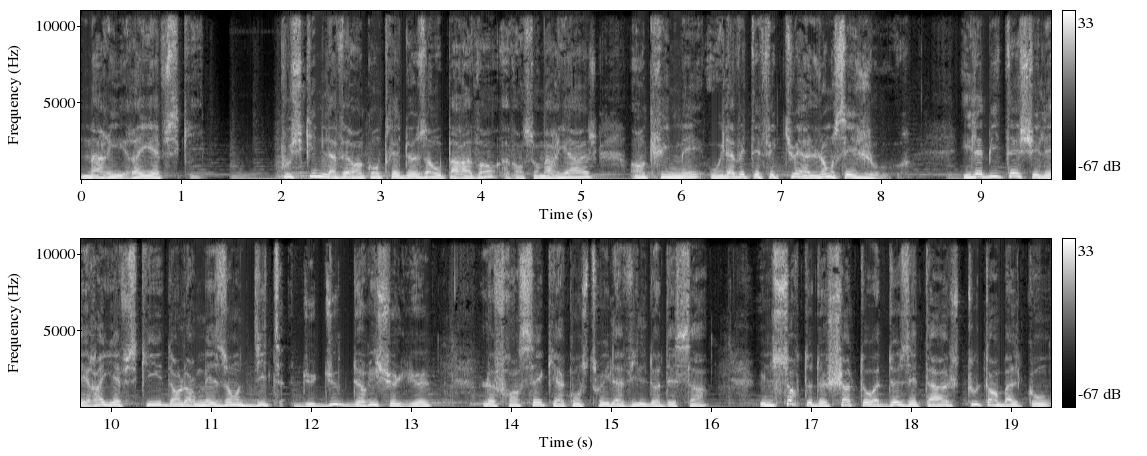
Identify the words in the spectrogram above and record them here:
Marie Rayevsky. Pouchkine l'avait rencontré deux ans auparavant, avant son mariage, en Crimée où il avait effectué un long séjour. Il habitait chez les Raïevski dans leur maison dite du duc de Richelieu, le Français qui a construit la ville d'Odessa, une sorte de château à deux étages, tout en balcon,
